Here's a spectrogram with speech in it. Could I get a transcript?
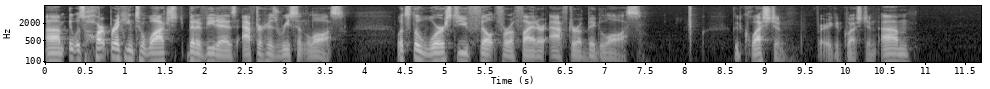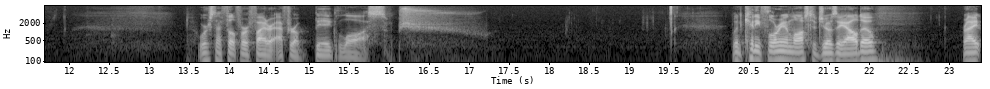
Um, it was heartbreaking to watch Benavidez after his recent loss. What's the worst you felt for a fighter after a big loss? Good question. Very good question. Um, worst I felt for a fighter after a big loss. When Kenny Florian lost to Jose Aldo, right?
